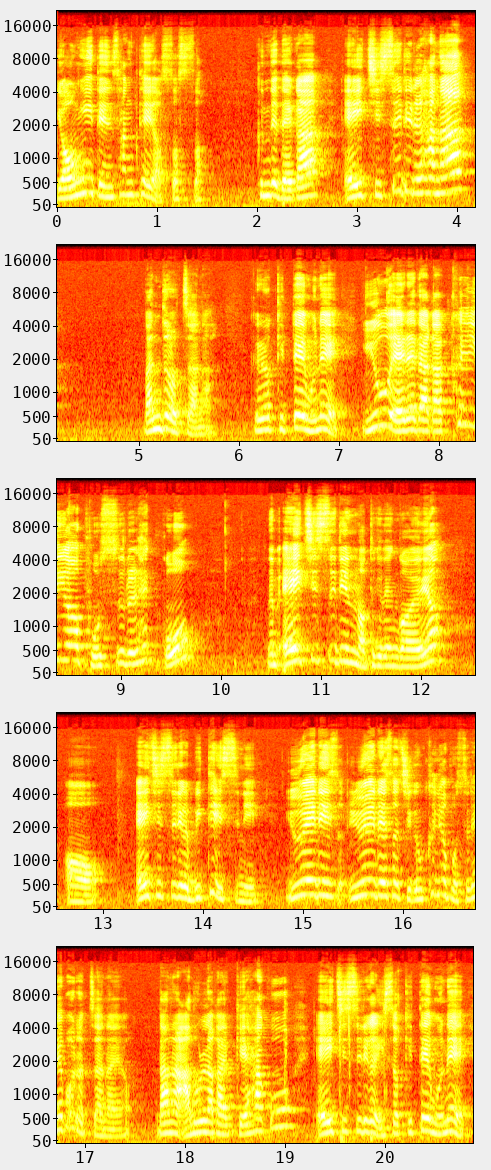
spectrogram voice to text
0이 된 상태였었어. 근데 내가 H3를 하나 만들었잖아. 그렇기 때문에 UL에다가 클리어 보스를 했고 그다음 H3는 어떻게 된 거예요? 어, H3가 밑에 있으니 UL이, UL에서 지금 클리어 보스를 해버렸잖아요. 나는 안 올라갈게 하고 H3가 있었기 때문에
